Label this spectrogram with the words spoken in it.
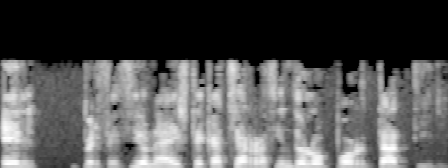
él perfecciona este cacharro haciéndolo portátil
